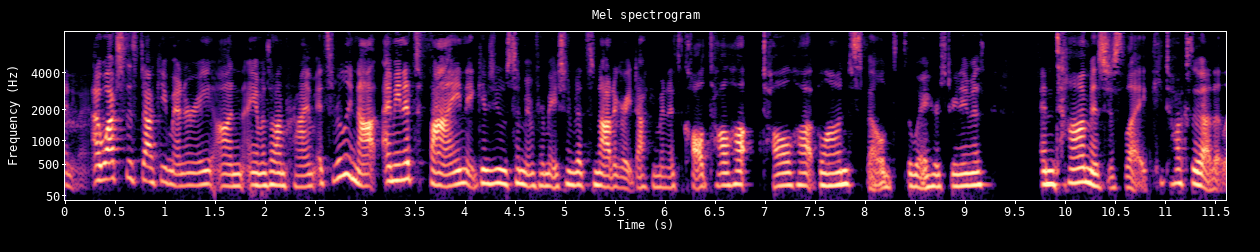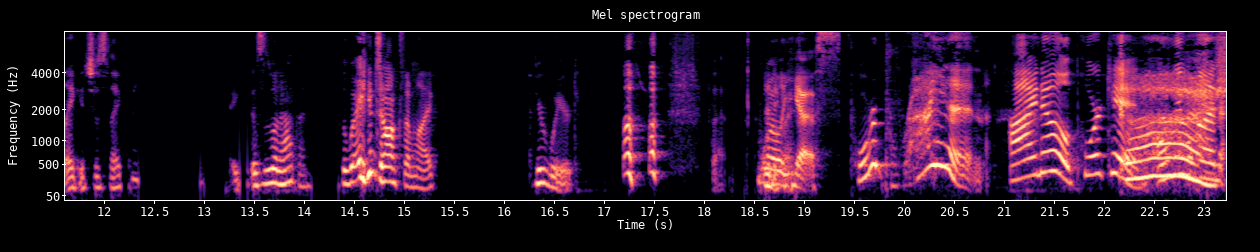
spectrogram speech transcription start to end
anyway, I watched this documentary on Amazon Prime. It's really not. I mean, it's fine. It gives you some information, but it's not a great document. It's called Tall Hot Talhotblond, spelled the way her screen name is. And Tom is just like he talks about it like it's just like, like this is what happened. The way he talks, I'm like, you're weird. but well, anyway. yes. Poor Brian. I know, poor kid. Gosh. Only one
